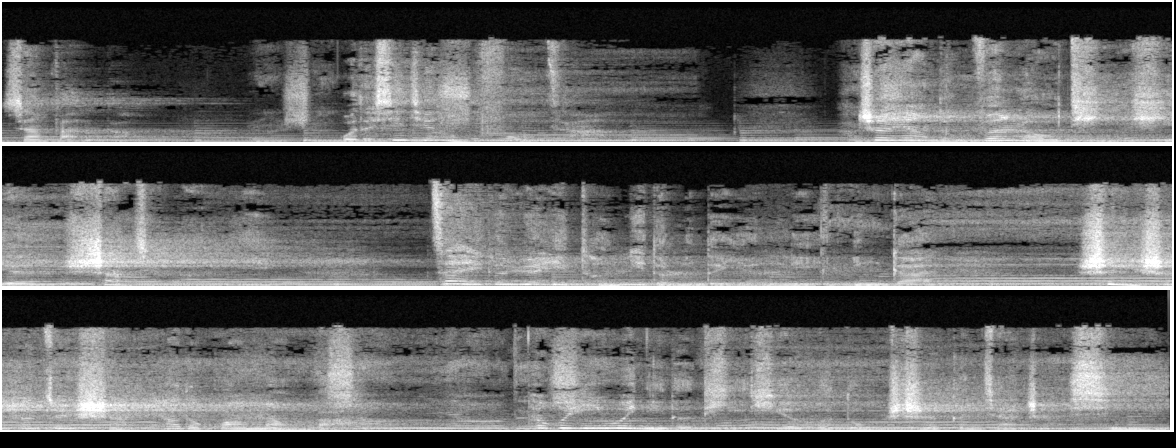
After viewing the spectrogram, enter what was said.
相反的，我的心情很复杂。这样的温柔体贴、善解人意，在一个愿意疼你的人的眼里，应该是你身上最闪耀的光芒吧。他会因为你的体贴和懂事更加珍惜你，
